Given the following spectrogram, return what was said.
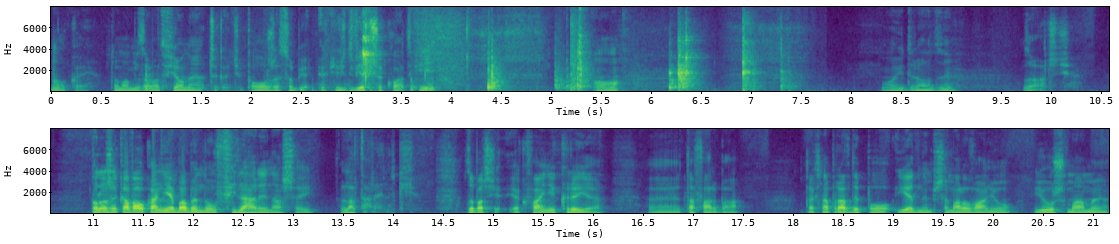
No okej, to mamy załatwione. Czekajcie, położę sobie jakieś dwie przekładki. O. Moi drodzy, zobaczcie. W kolorze kawałka nieba będą filary naszej latarenki. Zobaczcie, jak fajnie kryje e, ta farba. Tak naprawdę po jednym przemalowaniu już mamy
